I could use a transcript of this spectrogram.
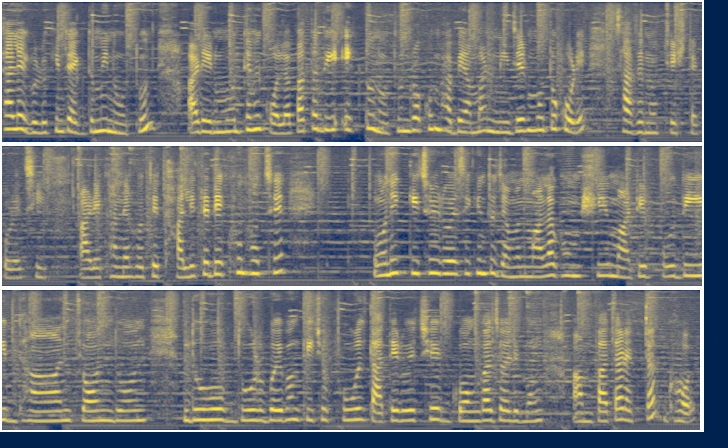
থালা, এগুলো কিন্তু একদমই নতুন। আর এর মধ্যে আমি কলা পাতা দিয়ে একটু নতুন রকমভাবে আমার নিজের মতো করে সাজানোর চেষ্টা করেছি। আর এখানে হচ্ছে থালিতে দেখুন হচ্ছে অনেক কিছুই রয়েছে কিন্তু যেমন মালা ঘুমসি মাটির প্রদীপ, ধান, চন্দন, ধূপ, দুর্ব এবং কিছু ফুল তাতে রয়েছে গঙ্গা জল এবং আম পাতার একটা ঘট।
